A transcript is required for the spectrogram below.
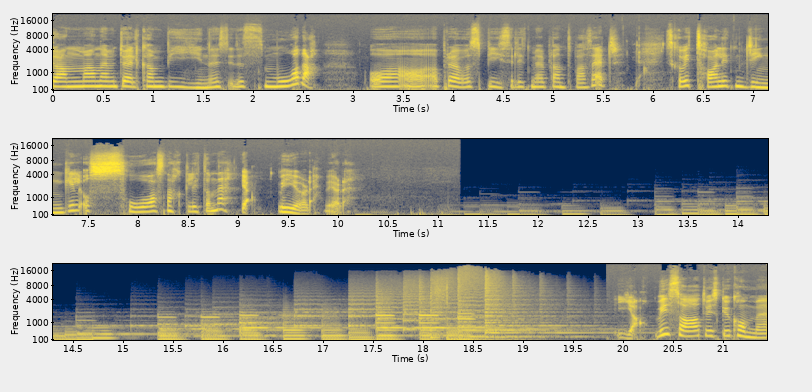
hvordan man eventuelt kan begynne i det små, da. Og, og, og prøve å spise litt mer plantebasert. Ja. Skal vi ta en liten jingle, og så snakke litt om det? ja, vi gjør det. Vi gjør det. Ja, Vi sa at vi skulle komme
